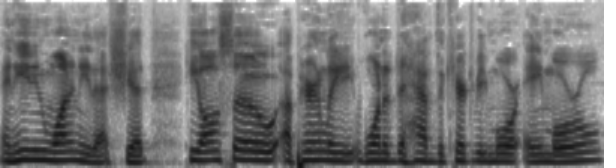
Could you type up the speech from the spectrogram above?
and he didn't want any of that shit. He also apparently wanted to have the character be more amoral.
